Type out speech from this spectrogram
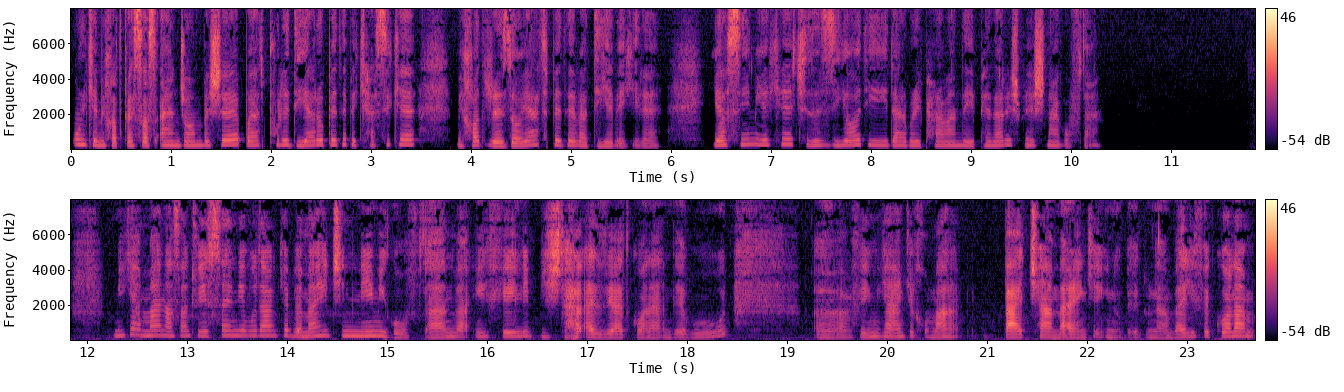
اون که می‌خواد قصاص انجام بشه باید پول دیه رو بده به کسی که می‌خواد رضایت بده و دیه بگیره. یاسی میگه که چیز زیادی درباره پرونده پدرش بهش نگفتن. میگم من اصلا توی سنی بودم که به من هیچی نمی‌گفتن و این خیلی بیشتر اذیت کننده بود. فکر میگن که خب من بچم برای اینکه اینو بدونم. ولی فکر کنم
